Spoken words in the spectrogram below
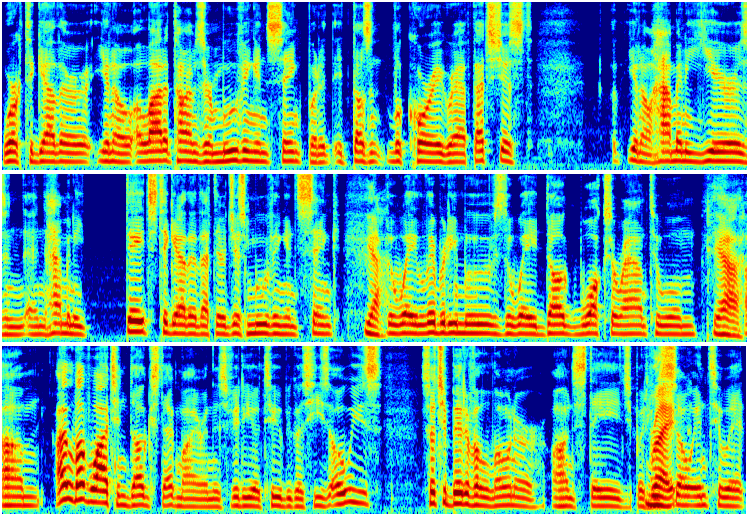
work together, you know, a lot of times they're moving in sync, but it, it doesn't look choreographed. That's just, you know, how many years and, and how many dates together that they're just moving in sync. Yeah. The way Liberty moves, the way Doug walks around to him. Yeah. Um, I love watching Doug Stegmeyer in this video too because he's always such a bit of a loner on stage, but he's Right. so into it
